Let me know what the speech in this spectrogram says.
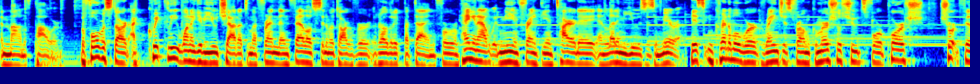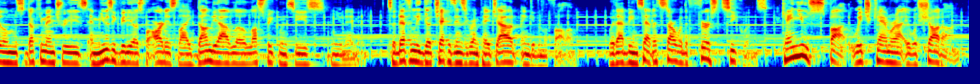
amount of power. Before we start, I quickly want to give a huge shout out to my friend and fellow cinematographer Roderick Patijn for hanging out with me and Frank the entire day and letting me use his Amira. His incredible work ranges from commercial shoots for Porsche, short films, documentaries, and music videos for artists like Don Diablo, Lost Frequencies, and you name it. So definitely go check his Instagram page out and give him a follow. With that being said, let's start with the first sequence. Can you spot which camera it was shot on?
